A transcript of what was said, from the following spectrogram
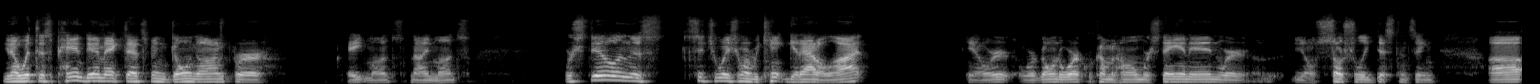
You know, with this pandemic that's been going on for eight months, nine months, we're still in this situation where we can't get out a lot you know we're we're going to work we're coming home we're staying in we're you know socially distancing uh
